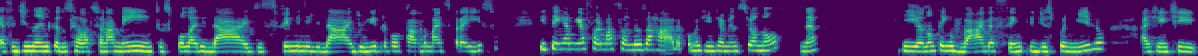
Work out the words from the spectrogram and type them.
essa dinâmica dos relacionamentos, polaridades, feminilidade. O livro é voltado mais para isso. E tem a minha formação Deusa Rara, como a gente já mencionou, né? Que eu não tenho vaga sempre disponível, a gente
